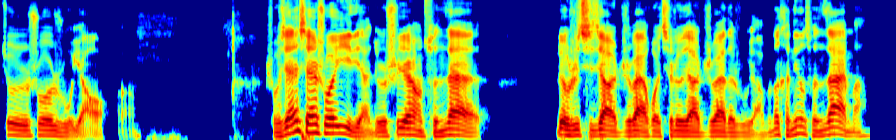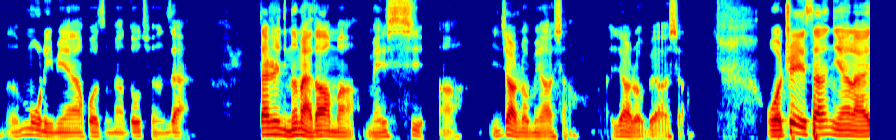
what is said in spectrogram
就是说汝窑啊，首先先说一点，就是世界上存在。六十七件之外，或七十六件之外的汝窑吗？那肯定存在嘛，墓里面或怎么样都存在。但是你能买到吗？没戏啊，一件都不要想，一件都不要想。我这三年来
